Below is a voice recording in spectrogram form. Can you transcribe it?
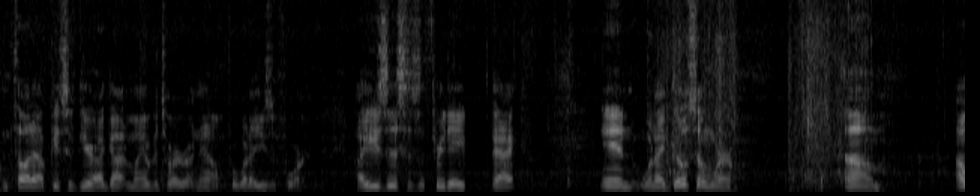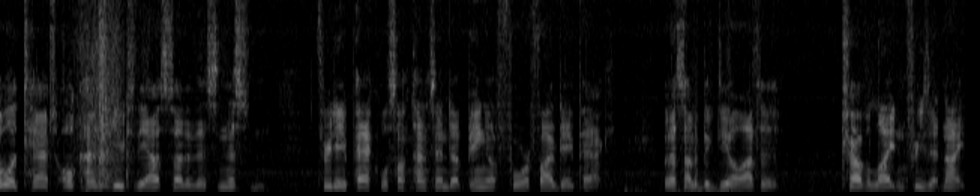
and thought-out piece of gear I got in my inventory right now for what I use it for. I use this as a three-day pack, and when I go somewhere, um, I will attach all kinds of gear to the outside of this, and this three-day pack will sometimes end up being a four or five-day pack. But that's not a big deal. I have to travel light and freeze at night.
